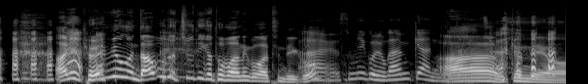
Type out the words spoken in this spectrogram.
아니 별명은 나보다 쭈디가 더 많은 것 같은데 이거. 아, 스미골과 함께합니다. 아 자, 웃겼네요.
